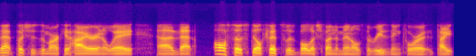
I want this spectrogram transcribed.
that pushes the market higher in a way uh, that also still fits with bullish fundamentals. The reasoning for it, tight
